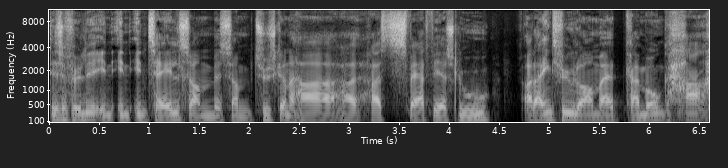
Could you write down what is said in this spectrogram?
Det er selvfølgelig en, en, en tale, som, som tyskerne har, har, har svært ved at sluge. Og der er ingen tvivl om, at Kai Munk har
